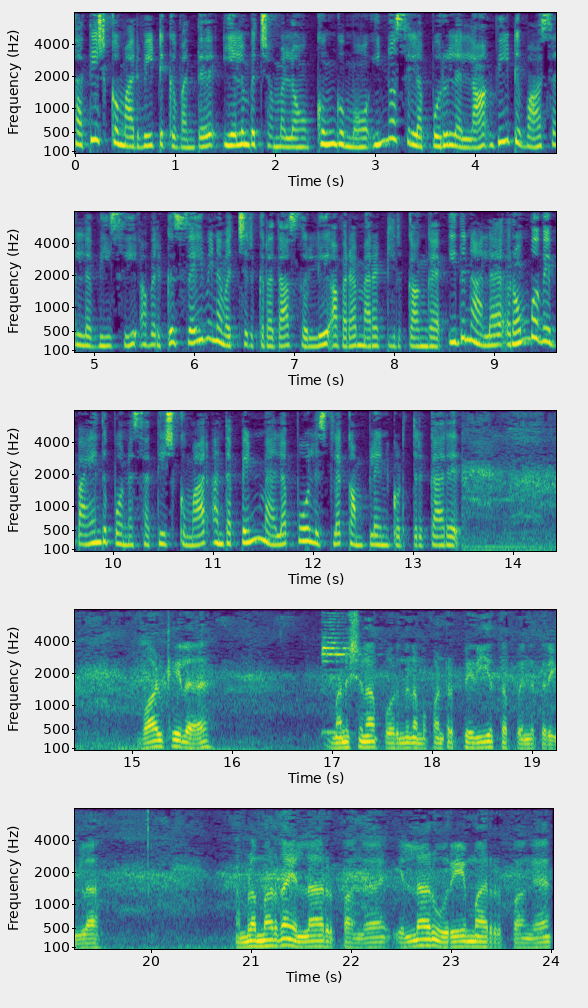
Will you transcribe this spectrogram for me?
சதீஷ்குமார் வீட்டுக்கு வந்து எலும்புச்சம்பளம் குங்குமம் இன்னும் சில பொருள் எல்லாம் வீட்டு வாசல்ல வீசி அவருக்கு செய்வினை வச்சிருக்கிறதா சொல்லி அவரை மிரட்டியிருக்காங்க. இதனால ரொம்பவே பயந்து போன சதீஷ்குமார் அந்த பெண் மேல போலீஸ்ல கம்ப்ளைண்ட் கொடுத்திருக்காரு. வாழ்க்கையில மனுஷனா பிறந்து நம்ம பண்ற பெரிய தப்பு என்ன தெரியுங்களா? நம்மள மாதிரி தான் எல்லாரும் இருப்பாங்க. எல்லாரும் ஒரே மாதிரி இருப்பாங்க.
